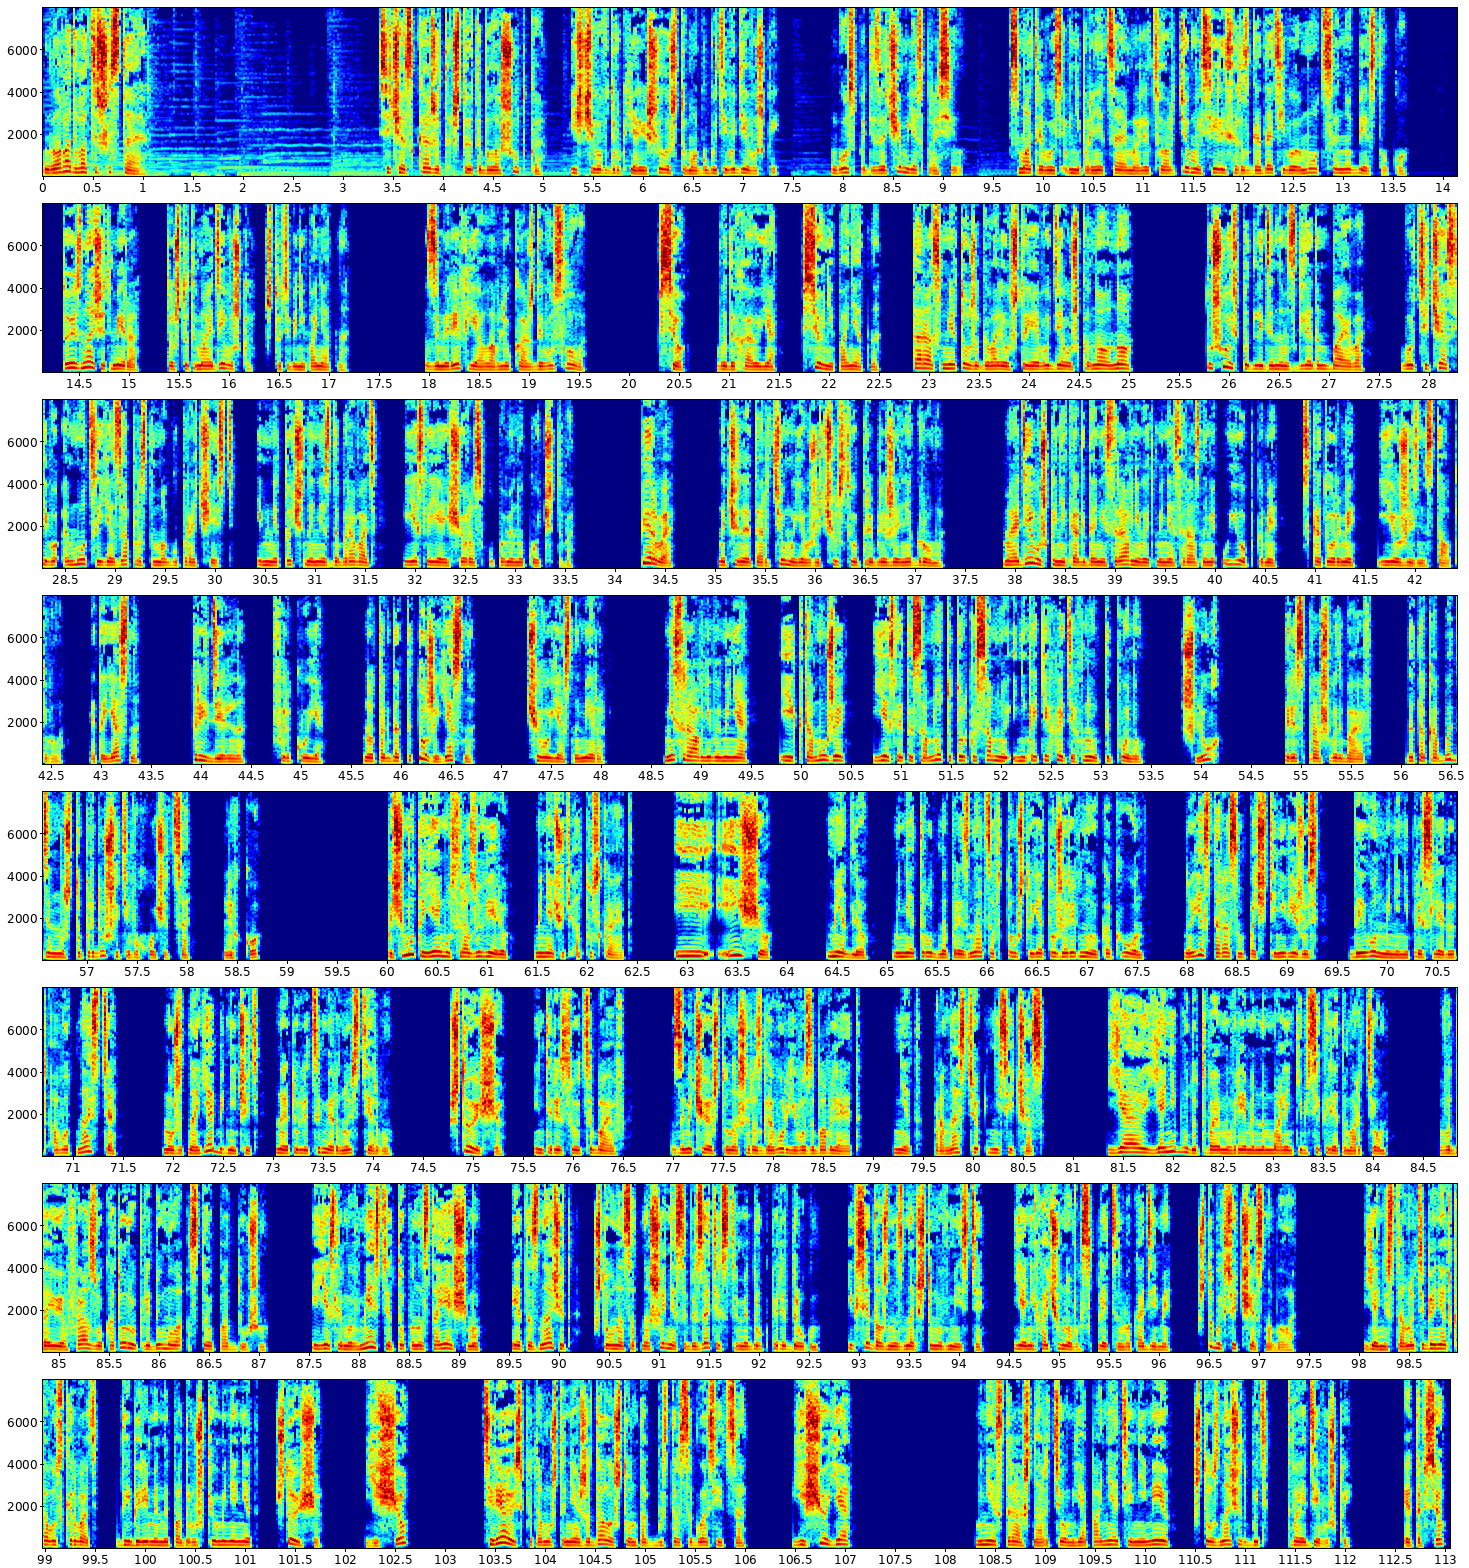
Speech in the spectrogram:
Глава 26. Сейчас скажет, что это была шутка, из чего вдруг я решила, что могу быть его девушкой. Господи, зачем я спросила? Всматриваюсь в непроницаемое лицо Артема, селись разгадать его эмоции, но без толку. То и значит, Мира, то, что ты моя девушка, что тебе непонятно. Замерев, я ловлю каждое его слово. Все, выдыхаю я, все непонятно. Тарас мне тоже говорил, что я его девушка, но, но... Тушуюсь под ледяным взглядом Баева, вот сейчас его эмоции я запросто могу прочесть, и мне точно не сдобровать, если я еще раз упомяну Кочетова. Первое. Начинает Артем, и я уже чувствую приближение грома. Моя девушка никогда не сравнивает меня с разными уебками, с которыми ее жизнь сталкивала. Это ясно? Предельно, фыркую я. Но тогда ты тоже ясно? Чего ясно, Мира? Не сравнивай меня, и к тому же, если ты со мной, то только со мной, и никаких этих, ну, ты понял. Шлюх? Переспрашивает Баев. Да так обыденно, что придушить его хочется. Легко. Почему-то я ему сразу верю, меня чуть отпускает. И, и еще. Медлю. Мне трудно признаться в том, что я тоже ревную, как и он. Но я с Тарасом почти не вижусь, да и он меня не преследует. А вот Настя может наябедничать на эту лицемерную стерву. Что еще? Интересуется Баев. Замечаю, что наш разговор его забавляет. Нет, про Настю не сейчас. Я... я не буду твоим временным маленьким секретом, Артем. Выдаю я фразу, которую придумала, стоя под душем. И если мы вместе, то по-настоящему, и это значит, что у нас отношения с обязательствами друг перед другом, и все должны знать, что мы вместе. Я не хочу новых сплетен в академии, чтобы все честно было. Я не стану тебя ни от кого скрывать, да и беременной подружки у меня нет. Что еще? Еще? Теряюсь, потому что не ожидала, что он так быстро согласится. Еще я... Мне страшно, Артем, я понятия не имею, что значит быть твоей девушкой. Это все?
